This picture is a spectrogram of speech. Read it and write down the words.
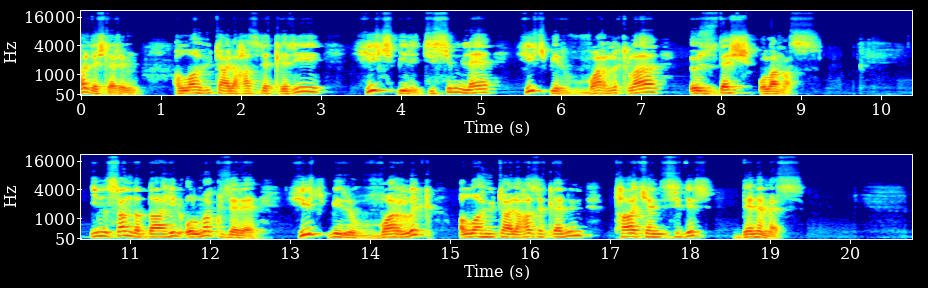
Kardeşlerim, Allahü Teala Hazretleri hiçbir cisimle, hiçbir varlıkla özdeş olamaz. İnsan da dahil olmak üzere hiçbir varlık Allahü Teala Hazretlerinin ta kendisidir denemez.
